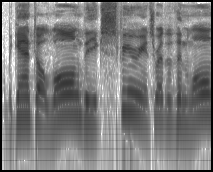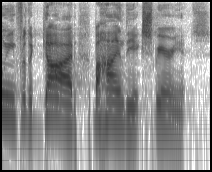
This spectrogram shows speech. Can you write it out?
I began to long the experience rather than longing for the God behind the experience.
